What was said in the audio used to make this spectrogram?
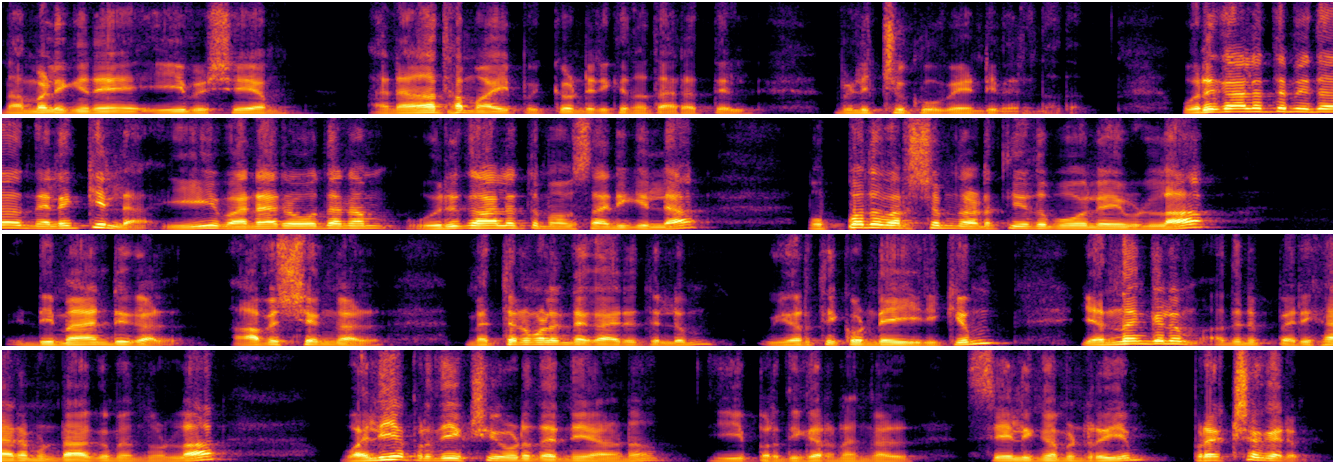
നമ്മളിങ്ങനെ ഈ വിഷയം അനാഥമായി പൊയ്ക്കൊണ്ടിരിക്കുന്ന തരത്തിൽ വിളിച്ചു കൂവേണ്ടി വരുന്നത്. ഒരു കാലത്തും ഇത് നിലയ്ക്കില്ല. ഈ വനരോധനം ഒരു കാലത്തും അവസാനിക്കില്ല. മുപ്പത് വർഷം നടത്തിയതുപോലെയുള്ള ഡിമാൻഡുകൾ ആവശ്യങ്ങൾ മെത്തനോളിന്റെ കാര്യത്തിലും ഉയർത്തിക്കൊണ്ടേയിരിക്കും. എന്നെങ്കിലും അതിന് പരിഹാരമുണ്ടാകുമെന്നുള്ള വലിയ പ്രതീക്ഷയോട് തന്നെയാണ് ഈ പ്രതികരണങ്ങൾ സെയിലിംഗ് കമൻട്രിയും പ്രേക്ഷകരും.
